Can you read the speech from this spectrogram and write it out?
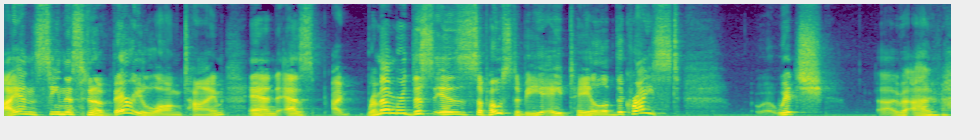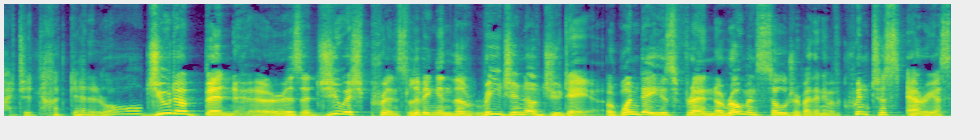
I hadn't seen this in a very long time, and as I remembered, this is supposed to be a tale of the Christ. Which I, I, I, did not get it all. Judah Ben-Hur is a Jewish prince living in the region of Judea. But one day his friend, a Roman soldier by the name of Quintus Arrius,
